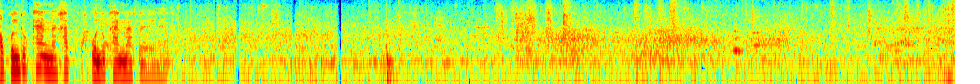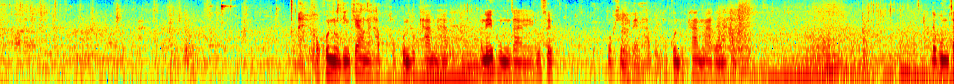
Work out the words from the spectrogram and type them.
อบคุณทุกท่านนะครับ ขอบคุณทุกท่านมากเลยนะขอบคุณหนูจิงแก้วนะครับ ขอบคุณทุกท่านนะฮะวันนี้ภูมิใจรู้สึกโอเคเลยนะครับ ขอบคุณทุกท่านมากเลยนะครับ เดี๋ยวภูมิใจ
